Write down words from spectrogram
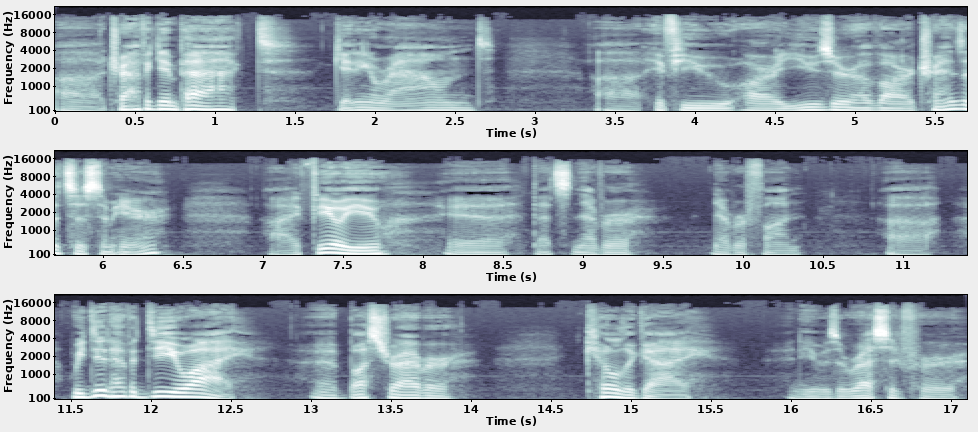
Uh, traffic impact, getting around, uh, if you are a user of our transit system here, I feel you. Uh, that's never, never fun. Uh, we did have a DUI. A bus driver killed a guy, and he was arrested for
